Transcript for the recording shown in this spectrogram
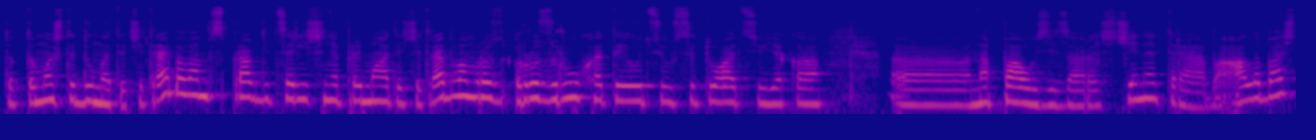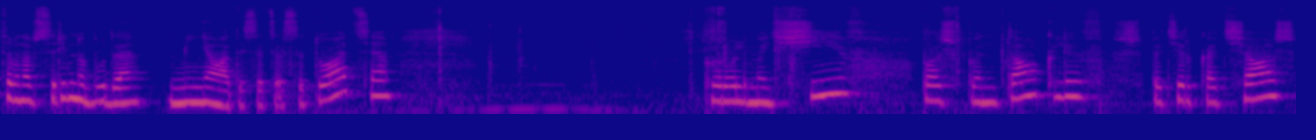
Тобто можете думати, чи треба вам справді це рішення приймати, чи треба вам роз, розрухати оцю ситуацію, яка на паузі зараз, чи не треба. Але бачите, вона все рівно буде мінятися, ця ситуація. Король мечів, паш пентаклів, п'ятірка чаш.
